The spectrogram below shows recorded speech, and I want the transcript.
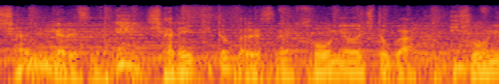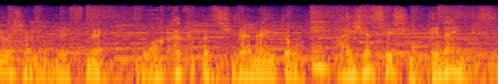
社員がですね、ええ。社歴とかですね創業地とかええ。創業者のですねお墓とか知らないとえ会社精神出ないんです。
